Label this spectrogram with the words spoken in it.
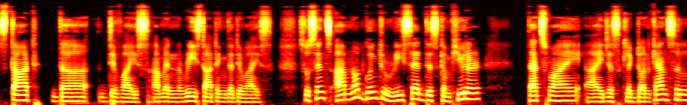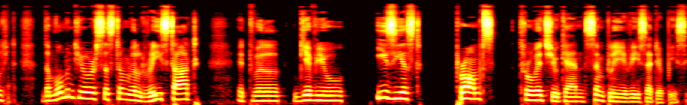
start the device i mean restarting the device. So since i'm not going to reset this computer that's why i just clicked on cancel. The moment your system will restart it will give you easiest prompts through which you can simply reset your pc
